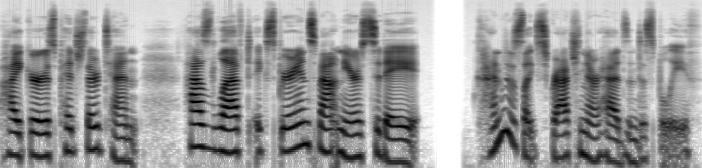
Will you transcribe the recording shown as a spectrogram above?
hikers pitched their tent has left experienced mountaineers today kind of just like scratching their heads in disbelief.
